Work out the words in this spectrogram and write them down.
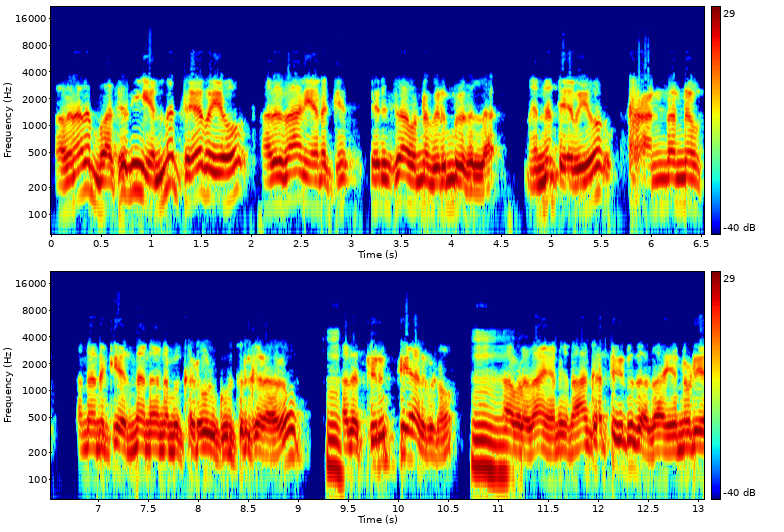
அதனால வசதி என்ன தேவையோ அதுதான் எனக்கு பெருசா ஒண்ணும் விரும்புறதில்ல. என்ன தேவையோ அண்ணன் அண்ணனுக்கு என்னென்ன நம்ம கடவுள் கொடுத்திருக்கிறாரோ. அதை திருப்தியா இருக்கணும். அவ்வளவுதான். எனக்கு நான் கத்துக்கிட்டது அதான். என்னுடைய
